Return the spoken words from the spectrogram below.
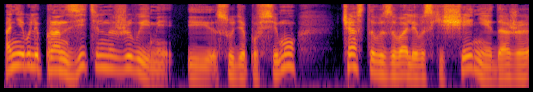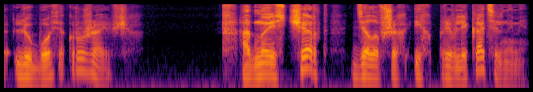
Они были пронзительно живыми и, судя по всему, часто вызывали восхищение и даже любовь окружающих. Одной из черт, делавших их привлекательными,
